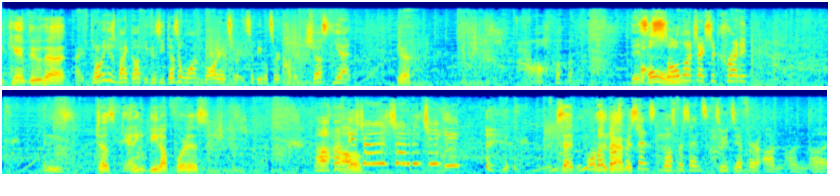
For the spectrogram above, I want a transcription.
You can't do that. All right, throwing his bike up because he doesn't want Wario to, to be able to recover just yet. Yeah. Oh, This Oh. is so much extra credit. And he's just getting beat up for this. Uh, Oh. he's, trying, he's trying to be cheeky. He said he wants But the those damage. percents, those percents do differ on, on uh,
